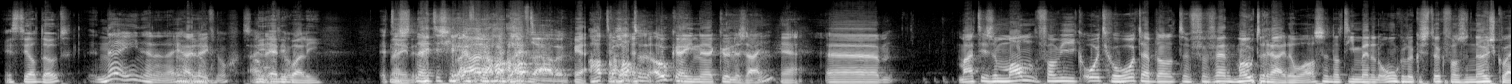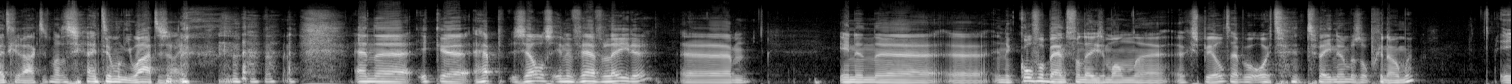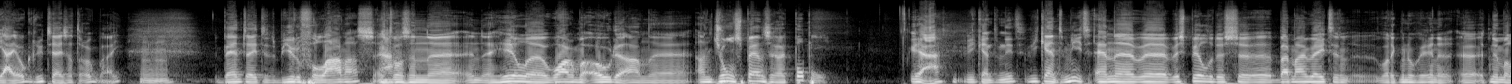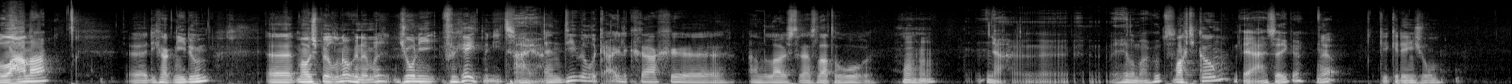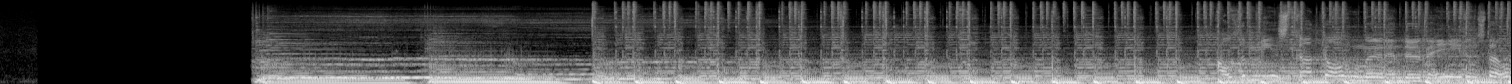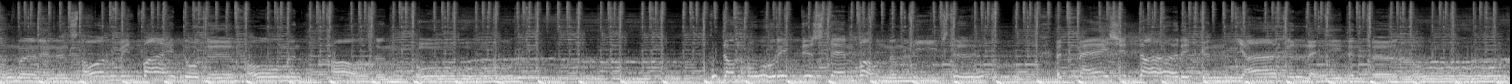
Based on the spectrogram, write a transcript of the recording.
Is die al dood? nee, nee, nee, nee hij ja. leeft nog. Het is Hij leeft Eddie nog. Wally. Het Nee, is, nee, het is geen... Ja, had, had, had, had er ook een eh, kunnen zijn. Ja. Ehm, maar het is een man van wie ik ooit gehoord heb dat het een vervent motorrijder was. En dat hij met een ongeluk een stuk van zijn neus kwijtgeraakt is. Maar dat schijnt helemaal niet waar te zijn. en eh, ik eh, heb zelfs in een ver verleden... ehm, in een, eh, eh, in een coverband van deze man eh, gespeeld. Hebben we ooit twee nummers opgenomen. En jij ook, Ruud. Jij zat er ook bij. De band heette The Beautiful Lana's. En Ja. het was een, eh, een heel eh, warme ode aan, eh, aan John Spencer uit Poppel. ja, wie kent hem niet? Wie kent hem niet? En eh, we, we speelden dus, eh, bij mijn weten, wat ik me nog herinner, eh, het nummer Lana. Eh, die ga ik niet doen. Eh, maar we speelden nog een nummer, Johnny Vergeet Me Niet. Ah, ja. En die wil ik eigenlijk graag eh, aan de luisteraars laten horen. Mhm. Ja, eh, helemaal goed. Mag die komen? Ja, zeker. Ja. Kik het in, John. Komen en de regen stromen en een stormwind waait door de bomen als een koor. Dan hoor ik de stem van mijn liefste, het meisje dat ik een jaar geleden verloor.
